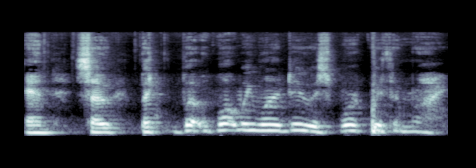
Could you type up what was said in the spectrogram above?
And so, but but what we want to do is work with them right.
